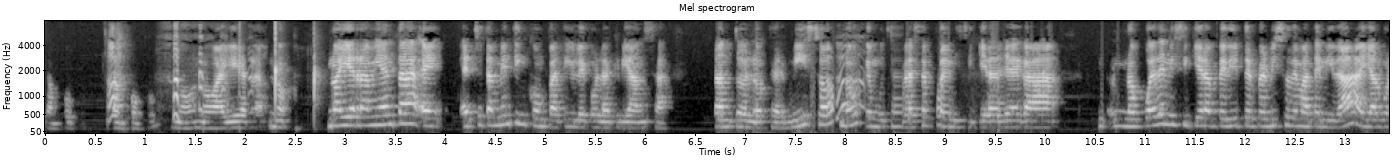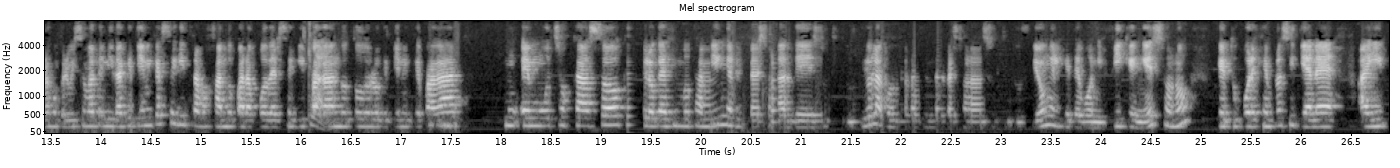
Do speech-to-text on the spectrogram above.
tampoco, ¡Ah! tampoco. No, no hay, no, no hay herramientas, es, totalmente incompatible con la crianza. tanto en los permisos, ¿no? Que muchas veces pues ni siquiera llega, no pueden ni siquiera pedirte el permiso de maternidad. Hay algunos con permiso de maternidad que tienen que seguir trabajando para poder seguir pagando todo lo que tienen que pagar. En muchos casos, lo que decimos también, el personal de sustitución, la contratación del personal de sustitución, el que te bonifiquen eso, ¿no? Que tú, por ejemplo, si tienes, hay,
